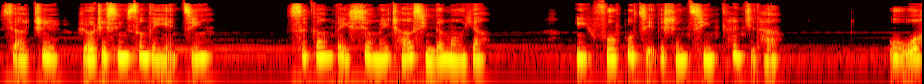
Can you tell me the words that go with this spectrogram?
小智揉着惺忪的眼睛，似刚被秀梅吵醒的模样，一副不解的神情看着他。我。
